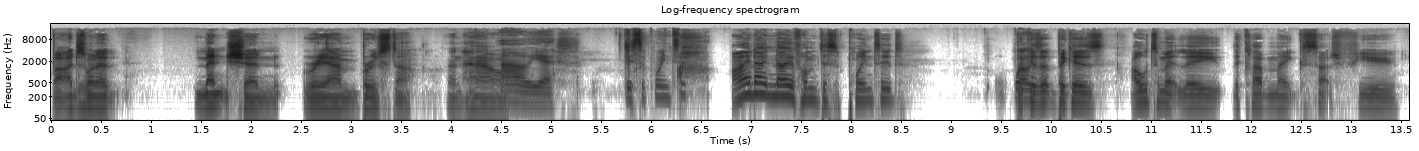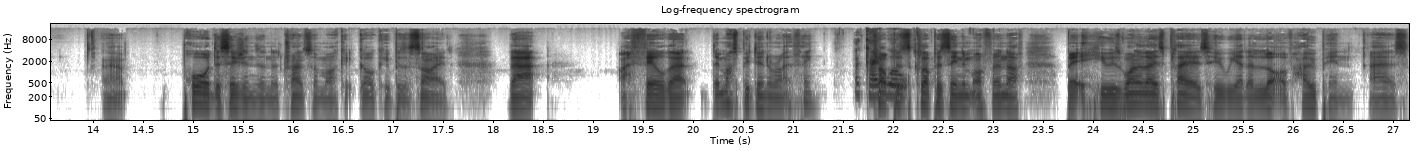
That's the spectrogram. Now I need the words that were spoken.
but I just want to mention Rhian Brewster and how Oh yes. Disappointed. I don't know if I'm disappointed Well, because because ultimately the club makes such few uh, poor decisions in the transfer market, goalkeepers aside, that I feel that they must be doing the right thing. okay. Klopp, well, has, Klopp has seen him often enough, but he was one of those players who we had a lot of hope in as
